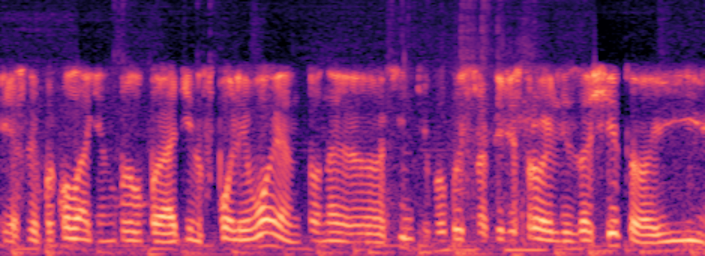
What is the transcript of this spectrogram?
Если бы Кулагин был бы один в поле воин, то на Химки бы быстро перестроили защиту и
